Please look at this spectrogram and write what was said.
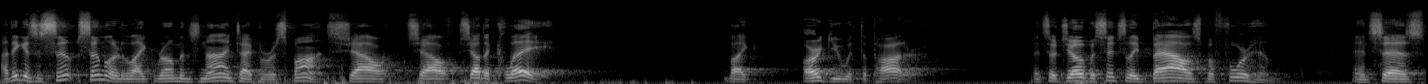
I think it's sim- similar to like Romans 9 type of response. Shall, shall, shall the clay like argue with the potter? And so Job essentially bows before him and says,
